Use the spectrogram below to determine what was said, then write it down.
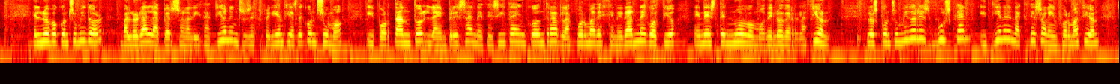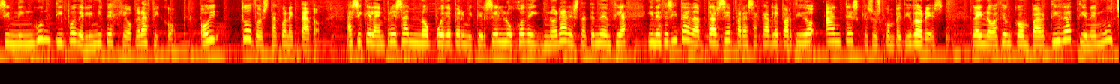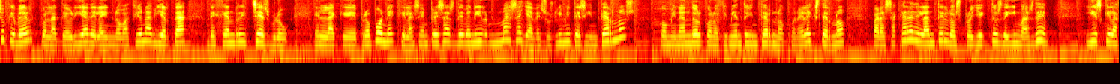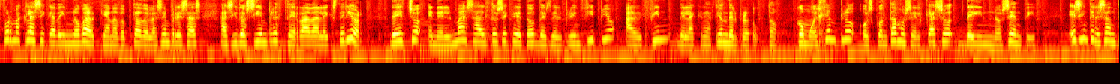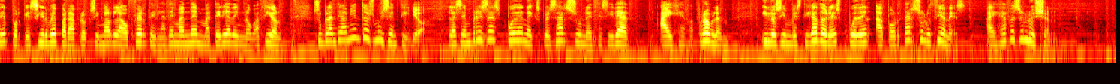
El nuevo consumidor valora la personalización en sus experiencias de consumo y por tanto la empresa necesita encontrar la forma de generar negocio en este nuevo modelo de relación. Los consumidores buscan y tienen acceso a la información sin ningún tipo de límite geográfico. Hoy todo está conectado, así que la empresa no puede permitirse el lujo de ignorar esta tendencia y necesita adaptarse para sacarle partido antes que sus competidores. La innovación compartida tiene mucho que ver con la teoría de la innovación abierta de Henry Chesbrough, en la que propone que las empresas deben ir más allá de sus límites internos, combinando el conocimiento interno con el externo, para sacar adelante los proyectos de I+D y es que la forma clásica de innovar que han adoptado las empresas ha sido siempre cerrada al exterior, de hecho en el más alto secreto desde el principio al fin de la creación del producto. Como ejemplo os contamos el caso de Innocentive, es interesante porque sirve para aproximar la oferta y la demanda en materia de innovación. Su planteamiento es muy sencillo. Las empresas pueden expresar su necesidad, I have a problem, y los investigadores pueden aportar soluciones, I have a solution.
